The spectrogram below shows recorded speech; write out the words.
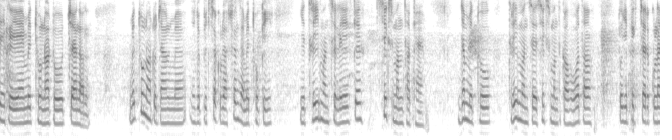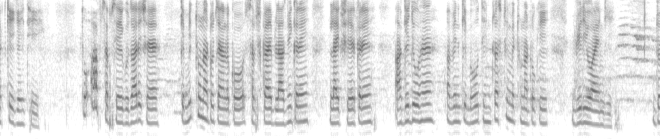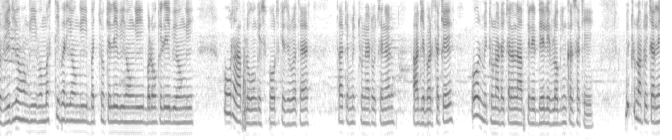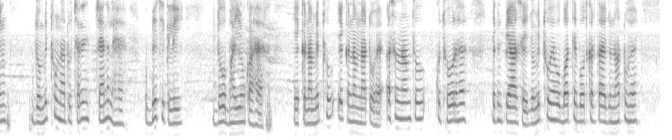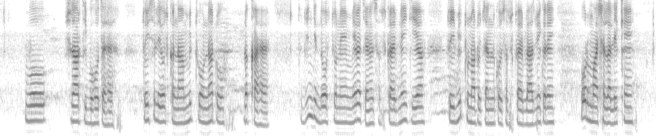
देख रहे हैं मिठू नाटो चैनल। मिठू नाटो चैनल में ये जो पिक्चर कलेक्शन है मिठू की, ये थ्री मंथ से लेकर सिक्स मंथ तक है। जब मिठू थ्री मंथ से सिक्स मंथ का हुआ था तो ये पिक्चर कलेक्ट की गई थी। तो आप सबसे गुजारिश है कि मिठू नाटो चैनल को सब्सक्राइब लाजमी करें लाइक शेयर करें। आगे जो है, अब इनकी बहुत इंटरेस्टिंग मिठू नाटो की वीडियो आएँगी। जो वीडियो होंगी, वो मस्ती भरी होंगी, बच्चों के लिए भी होंगी, बड़ों के लिए भी होंगी, और आप लोगों के सपोर्ट की ज़रूरत है, ताकि मिट्टू नाटो चैनल आगे बढ़ सके, और मिट्टू नाटो चैनल आपके लिए डेली व्लॉगिंग कर सके। मिट्टू नाटो चैनल जो मिट्टू नाटो चैनल चैनल है, वो बेसिकली दो भाइयों का है, एक का नाम मिट्टू एक का नाम नाटो है। असल नाम तो कुछ और है, लेकिन प्यार से, जो मिट्टू है, वो बातें बहुत करता है, जो नाटू है, वो शरारती बहुत है। तो इसलिए उसका नाम मिठू नाटो रखा है। तो जिन जिन दोस्तों ने मेरा चैनल सब्सक्राइब नहीं किया तो ये मिठू नाटो चैनल को सब्सक्राइब लाजमी करें और माशाल्लाह लिखें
